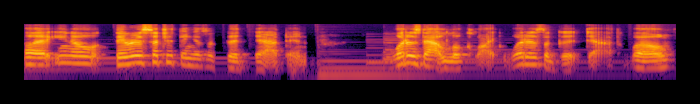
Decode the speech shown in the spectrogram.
but you know, there is such a thing as a good death, and what does that look like? What is a good death? Well,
